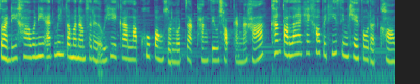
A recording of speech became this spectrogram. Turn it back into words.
สวัสดีค่ะ วันนี้แอดมินจะมานำเสนอวิธีการรับคูปองส่วนลดจากทางฟิลช็อปกันนะคะ ขั้นตอนแรกให้เข้าไปที่ simk4.com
